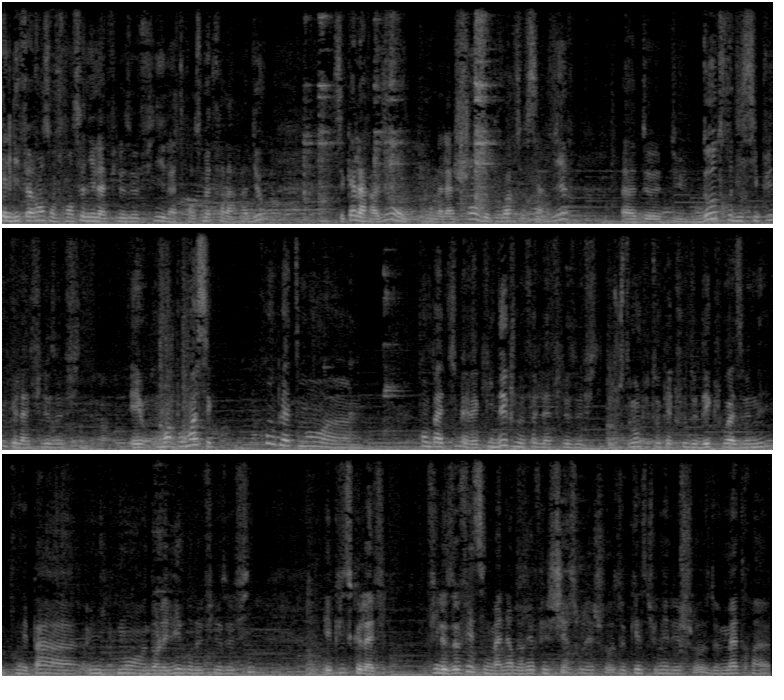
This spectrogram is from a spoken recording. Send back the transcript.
Quelle différence entre enseigner la philosophie et la transmettre à la radio C'est qu'à la radio, on, a la chance de pouvoir se servir d'autres disciplines que la philosophie. Et moi, pour moi, c'est complètement compatible avec l'idée que je me fais de la philosophie. Justement, plutôt quelque chose de décloisonné, qui n'est pas uniquement dans les livres de philosophie. Et puisque la, philosophie, c'est une manière de réfléchir sur les choses, de questionner les choses, de mettre, euh,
